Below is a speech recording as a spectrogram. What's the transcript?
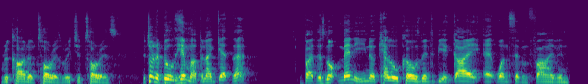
Ricardo Torres, Richard Torres. They're trying to build him up, and I get that. But there's not many. You know, Khalil Coe is meant to be a guy at 175, and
